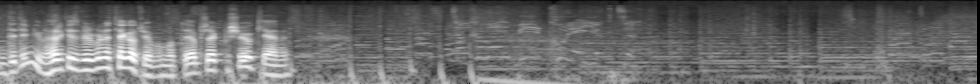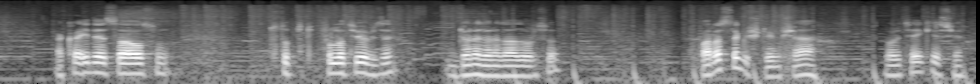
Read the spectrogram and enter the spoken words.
Dediğim gibi herkes birbirine tek atıyor bu modda. Yapacak bir şey yok yani. Akai de sağ olsun tutup tutup fırlatıyor bize. Döne döne daha doğrusu. Paras da güçlüymüş ha. Lolita'yı kesiyor.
